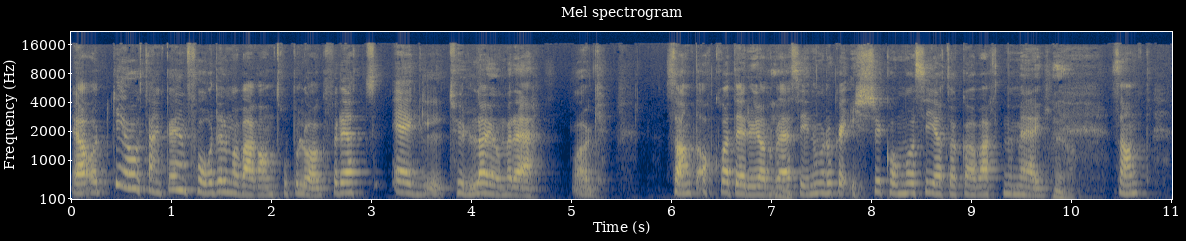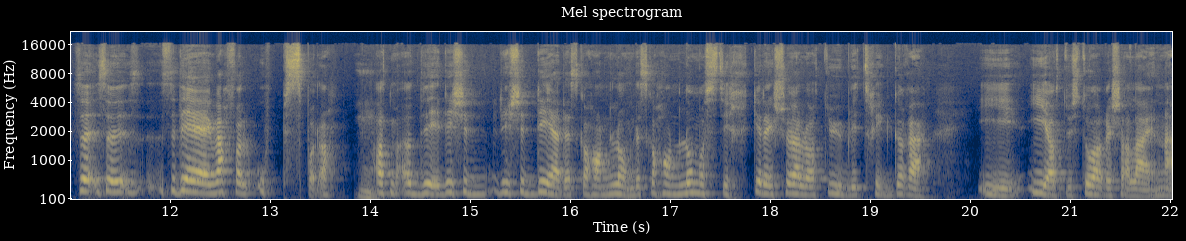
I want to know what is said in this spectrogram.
Ja, og det òg tenker jeg er en fordel med å være antropolog, for jeg tuller jo med det òg. Akkurat det du gjør når jeg sier nå må dere ikke komme og si at dere har vært med meg. Ja. Sant? Så, så, så det er jeg i hvert fall obs på. da. Mm. at det, det, er ikke, det er ikke det det skal handle om. Det skal handle om å styrke deg sjøl, og at du blir tryggere i, i at du står ikke alene.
